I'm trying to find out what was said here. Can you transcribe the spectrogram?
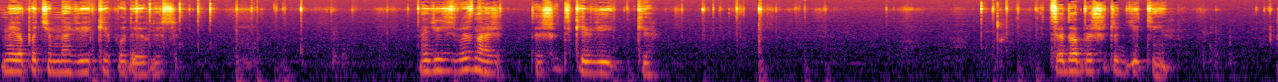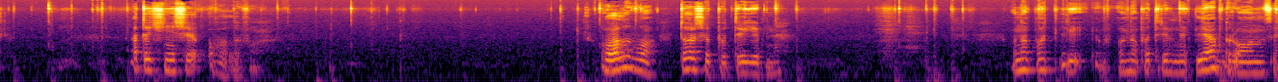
Ну я потім на віки подивлюсь. Надіюсь, ви знаєте, що таке віки. Це добре, що тут є тінь. А точніше голову. Голову теж потрібне. Воно, потрі... Воно потрібне для бронзи.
